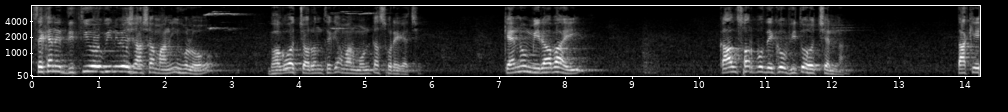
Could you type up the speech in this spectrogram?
সেখানে দ্বিতীয় অভিনিবেশ আসা মানেই হলো, ভগবত চরণ থেকে আমার মনটা সরে গেছে। কেন মীরাবাই কাল সর্প দেখেও ভীত হচ্ছেন না? তাকে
